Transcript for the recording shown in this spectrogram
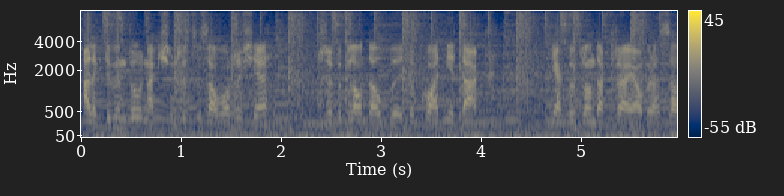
ale gdybym był na Księżycu, założę się, że wyglądałby dokładnie tak, jak wygląda krajobraz za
